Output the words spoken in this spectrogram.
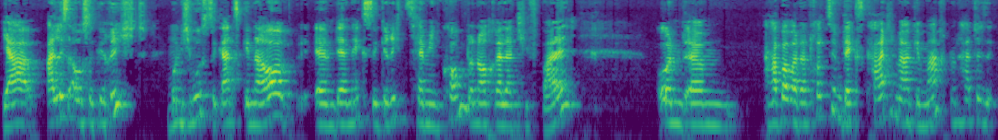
ja, alles außer Gericht. Mhm. Und ich mhm. wusste ganz genau, ähm, der nächste Gerichtstermin kommt und auch relativ bald. Und ähm, habe aber dann trotzdem Dexcadima gemacht und hatte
